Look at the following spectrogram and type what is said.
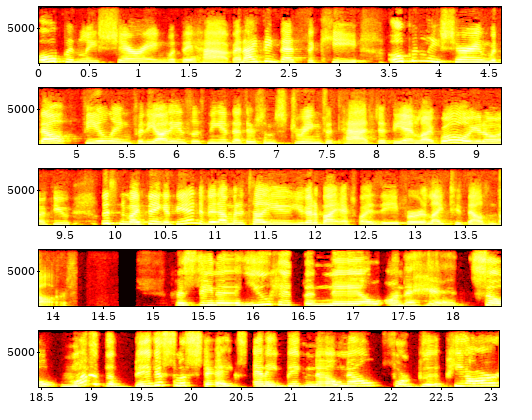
openly sharing what they have. And I think that's the key openly sharing without feeling for the audience listening in that there's some strings attached at the end, like, well, you know, if you listen to my thing at the end of it, I'm going to tell you, you got to buy XYZ for like $2,000. Christina, you hit the nail on the head. So, one of the biggest mistakes and a big no no for good PR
